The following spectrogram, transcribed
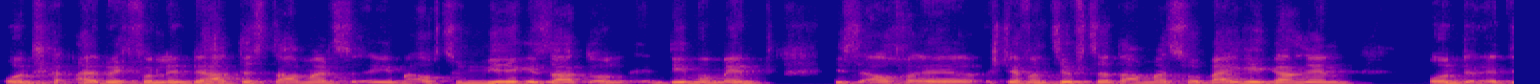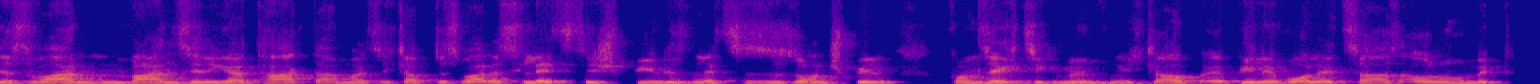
Und Albrecht von Linde hat das damals eben auch zu mir gesagt. Und in dem Moment ist auch äh, Stefan Zifzer damals vorbeigegangen. Und äh, das war ein wahnsinniger Tag damals. Ich glaube, das war das letzte Spiel, das letzte Saisonspiel von 60 München. Ich glaube, äh, Pele Wallet saß auch noch mit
